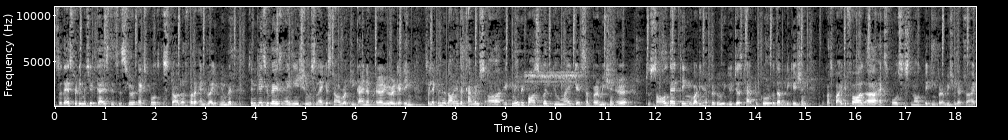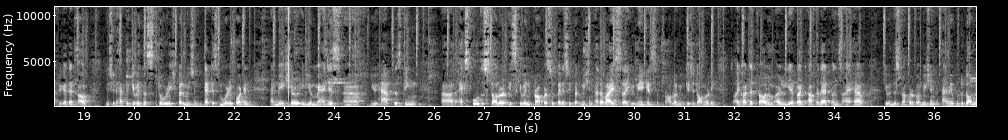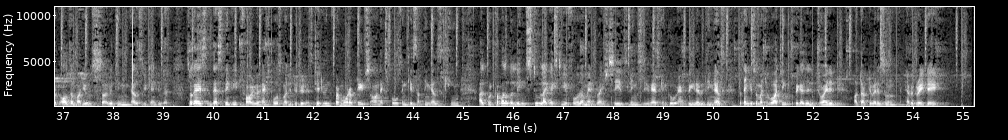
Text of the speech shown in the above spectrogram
so that's pretty much it guys. This is your expose installer for android nougat so in case you guys any issues like it's not working kind of error you are getting so let me know down in the comments or it may be possible you might get some permission error to solve that thing. What you have to do you just have to go to the application because by default uh, expose is not taking permission. That's why i figured that out. You should have to given the storage permission. That is more important. And make sure in your Magisk uh, you have this thing uh, the expose installer is given proper super SU permission. Otherwise uh, you may get a problem in case of downloading. So I got that problem earlier but after that once I have given this proper permission I'm able to download all the modules. So everything else you can do that. So guys that's been it for your expose module tutorial. Stay tuned for more updates on expose in case something else came. I'll put couple of the links to like XDA forum and Android sales links so you guys can go and read everything else. So thank you so much for watching. Hope you guys enjoyed it. I'll talk to you very soon. Have a great day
